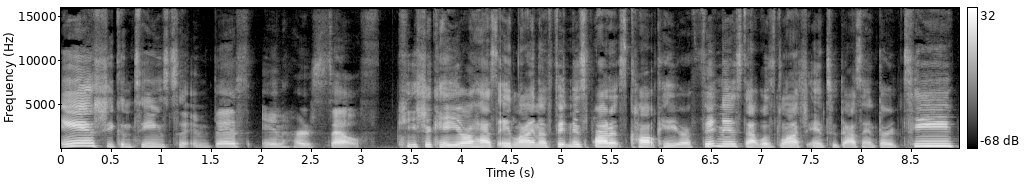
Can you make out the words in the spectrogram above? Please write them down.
And she continues to invest in herself. Keyshia Ka'oir has a line of fitness products called Ka'oir Fitness that was launched in 2013.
